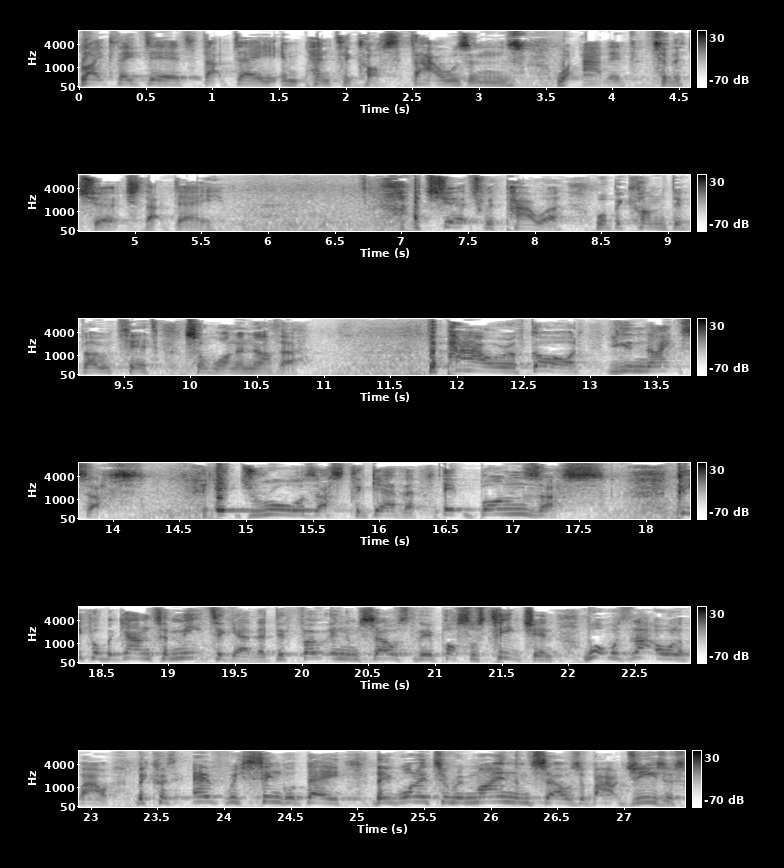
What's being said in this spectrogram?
like they did that day in Pentecost. Thousands were added to the church that day. A church with power will become devoted to one another. The power of God unites us. It draws us together. It bonds us. People began to meet together, devoting themselves to the apostles' teaching. What was that all about? Because every single day they wanted to remind themselves about Jesus.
